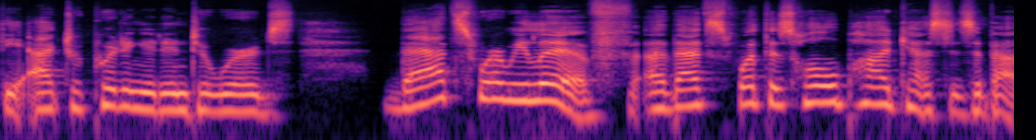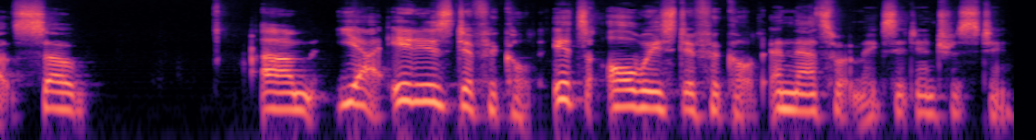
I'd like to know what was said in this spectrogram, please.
the act of putting it into words. That's where we live. Uh, that's what this whole podcast is about. So, um, yeah, it is difficult. It's always difficult, and that's what makes it interesting.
